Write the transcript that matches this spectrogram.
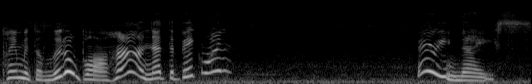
Playing with the little ball, huh? Not the big one? Very nice.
